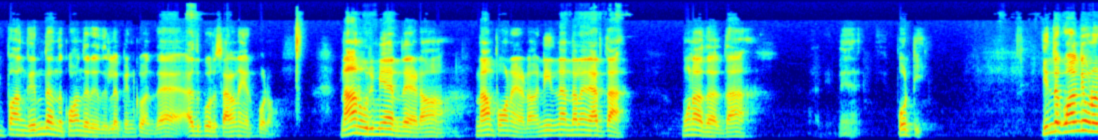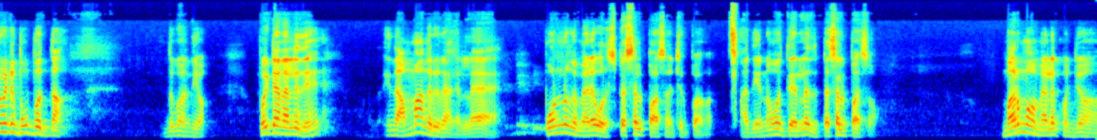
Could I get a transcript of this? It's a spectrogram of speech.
இப்போ அங்கே இருந்த அந்த குழந்தை இருக்குது இல்லை பெண் குழந்தை அதுக்கு ஒரு சலனம் ஏற்படும். நான் உரிமையாக இருந்த இடம் நான் போன இடம் நீ என்ன இருந்தாலும் யார் தான் மூணாவது ஆள் தான். போட்டி. இந்த குழந்தையும் உன்னோட வீட்டுக்கு பூப்பது தான். இந்த குழந்தையும். போயிட்டா நல்லது. இந்த அம்மாங்க இருக்கிறாங்கல்ல பொண்ணுங்க மேலே ஒரு ஸ்பெஷல் பாசம் வச்சுருப்பாங்க. அது என்னவோ தெரில அது பெசல் பாசம். மர்மம் மேலே கொஞ்சம்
